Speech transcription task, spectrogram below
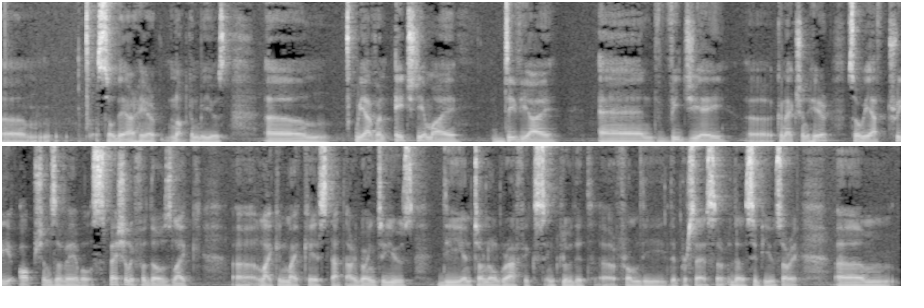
Um, so they are here, not going to be used. Um, we have an HDMI, DVI, and VGA connection here. So we have three options available, especially for those like uh, like in my case that are going to use the internal graphics included uh, from the, the processor, the CPU, sorry. Um,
